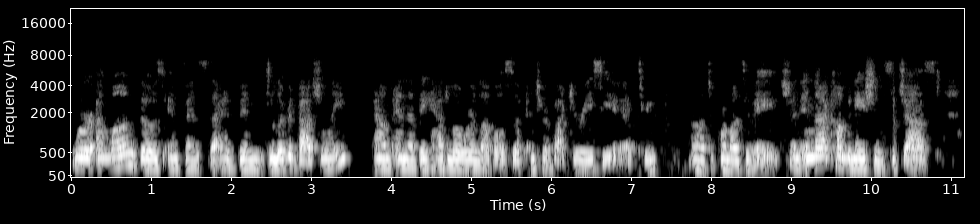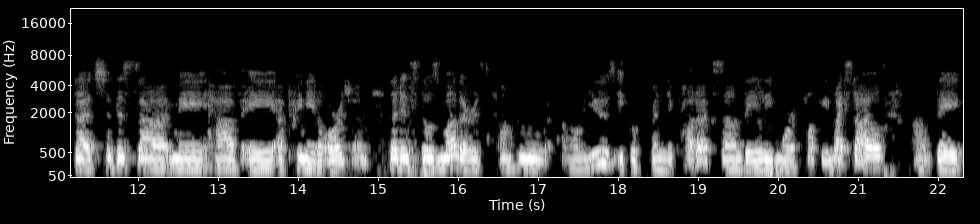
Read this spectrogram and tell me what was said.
were among those infants that had been delivered vaginally um, and that they had lower levels of Enterobacteriaceae at three uh, to four months of age. And in that combination suggests that this uh, may have a, a, prenatal origin. That is, those mothers um, who um, use eco-friendly products, um, they lead more healthy lifestyles. Um, they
